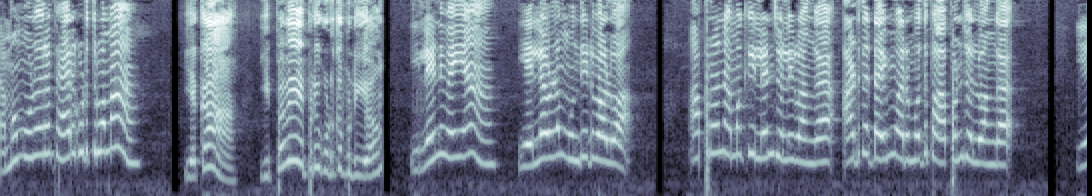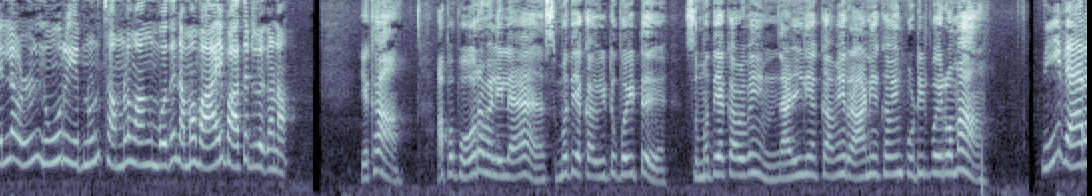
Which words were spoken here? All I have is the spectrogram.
நம்ம மூணு பேர் கொடுத்துருவோமா? ஏக்கா இப்பவே எப்படி கொடுக்க முடியும்? இல்லைன்னு வையா எல்லாரும் முந்திட்டு வாழ்வா. அப்புறம் நமக்கு இல்லைன்னு சொல்லிடுவாங்க. அடுத்த டைம் வரும்போது பாப்போன்னு சொல்லுவாங்க. எல்லாரும் நூறு இருநூறு சம்பளம் வாங்கும்போது நம்ம வாயை பார்த்துட்டு இருக்கணும். ஏக்கா அப்ப போற வழியில சுமதி அக்கா வீட்டுக்கு போயிட்டு சுமதி அக்காவையும் நளினி அக்காவையும் ராணி அக்காவையும் கூட்டிட்டு போயிருவோமா? நீ வேற.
